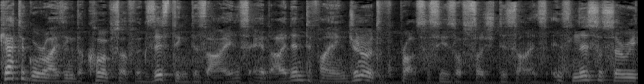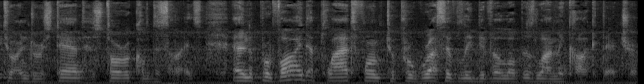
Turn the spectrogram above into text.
Categorizing the corpus of existing designs and identifying generative processes of such designs is necessary to understand historical designs and provide a platform to progressively develop Islamic architecture.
